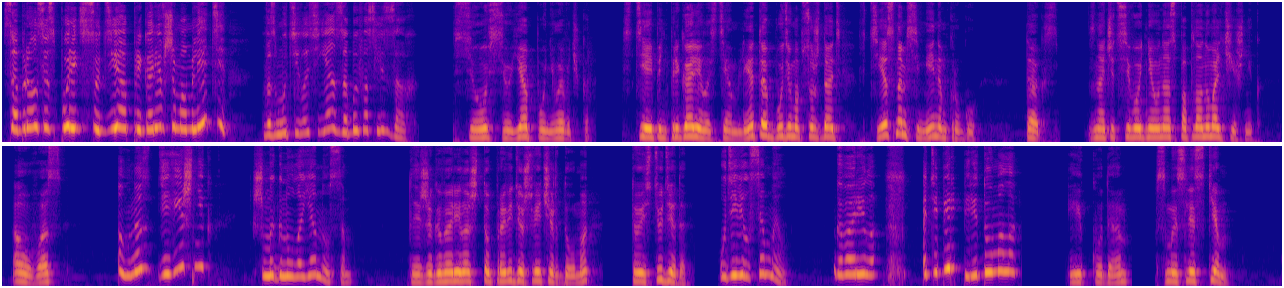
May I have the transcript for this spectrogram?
Собрался спорить в суде о пригоревшем омлете? Возмутилась я, забыв о слезах. Все, все, я понял, Эвочка. Степень пригорелости омлета будем обсуждать в тесном семейном кругу. Такс, значит, сегодня у нас по плану мальчишник. А у вас? А у нас девишник? Шмыгнула я носом. Ты же говорила, что проведешь вечер дома, то есть у деда. Удивился Мэл. Говорила, а теперь передумала. «И куда? В смысле, с кем?»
